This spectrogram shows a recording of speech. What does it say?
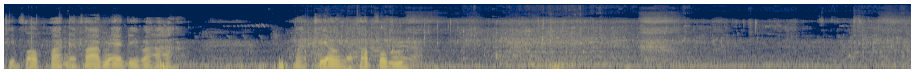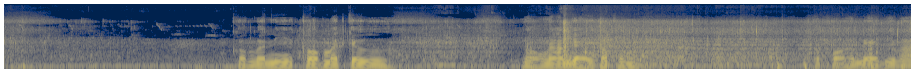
ที่พ่อควานได้พาแม่ดีวา มาเที่ยวนะครับผม ก็วันนี้ก็มาเจอหนองน้ำใหญ่ครับผม ก็ขอให้แม่ดีวา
